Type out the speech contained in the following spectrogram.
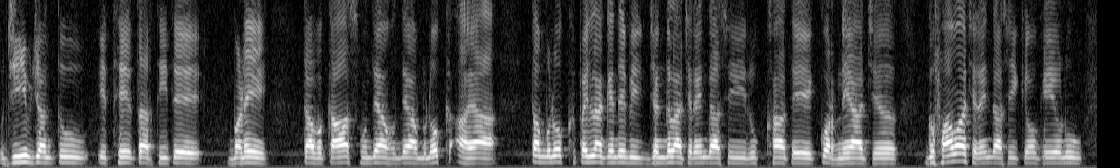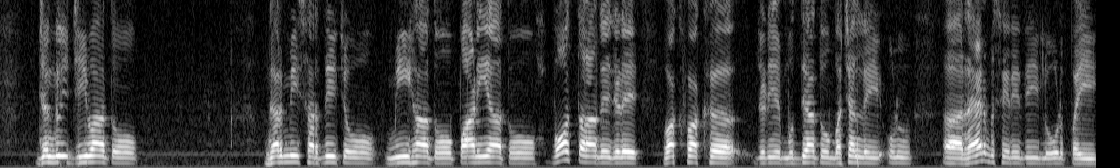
ਜੀਵ ਜੰਤੂ ਇੱਥੇ ਧਰਤੀ ਤੇ ਬਣੇ, ਤਾਂ ਵਿਕਾਸ ਹੁੰਦਿਆਂ ਹੁੰਦਿਆਂ ਮਨੁੱਖ ਆਇਆ, ਤਾਂ ਮਨੁੱਖ ਪਹਿਲਾਂ ਕਹਿੰਦੇ ਵੀ ਜੰਗਲਾਂ 'ਚ ਰਹਿੰਦਾ ਸੀ, ਰੁੱਖਾਂ ਤੇ ਘੁਰਨਿਆਂ 'ਚ, ਗੁਫਾਵਾਂ 'ਚ ਰਹਿੰਦਾ ਸੀ, ਕਿਉਂਕਿ ਉਹਨੂੰ ਜੰਗਲੀ ਜੀਵਾਂ ਤੋਂ ਗਰਮੀ ਸਰਦੀ ਚੋਂ, ਮੀਂਹਾਂ ਤੋਂ, ਪਾਣੀਆਂ ਤੋਂ, ਬਹੁਤ ਤਰ੍ਹਾਂ ਦੇ ਜਿਹੜੇ ਵੱਖ-ਵੱਖ ਜਿਹੜੇ ਮੁੱਦਿਆਂ ਤੋਂ ਬਚਣ ਲਈ ਉਹਨੂੰ ਰਹਿਣ ਬਸੇਰੇ ਦੀ ਲੋੜ ਪਈ,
